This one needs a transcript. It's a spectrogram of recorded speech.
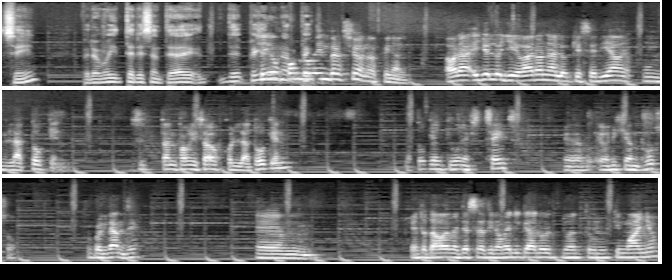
¿Sí? Pero muy interesante. De, sí, un fondo de inversión al final. Ahora ellos lo llevaron a lo que sería un, la token. Están familiarizados con la token. La token que es un exchange de origen ruso, súper grande. Eh, que han tratado de meterse a Latinoamérica durante el último año,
